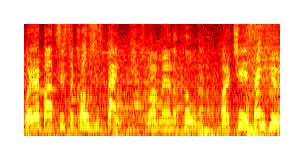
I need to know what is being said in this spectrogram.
whereabouts is the closest bank? It's one around the corner. Alright, cheers, thank you.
